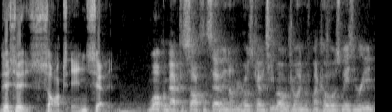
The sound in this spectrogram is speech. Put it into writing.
This is Sox in 7. Welcome back to Sox in Seven. I'm your host Kevin Tebo, joined with my co-host Mason Reed.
